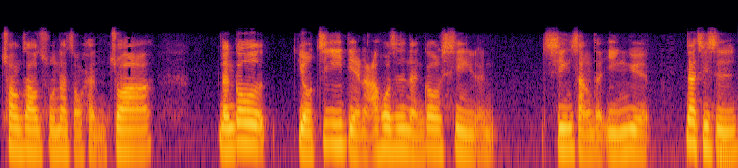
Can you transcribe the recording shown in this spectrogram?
创造出那种很抓，能够有记忆点啊，或者是能够吸引人欣赏的音乐。那其实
